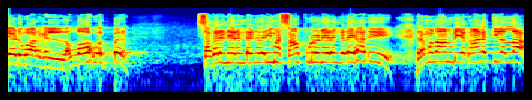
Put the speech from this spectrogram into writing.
தேடுவார்கள். அல்லாஹ் அக்பர். சகர நேரம் என்ன தெரியுமா? சாப்பிடுற நேரம் கிடையாது. ரமதானுடைய காலத்தில் அல்லாஹ்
